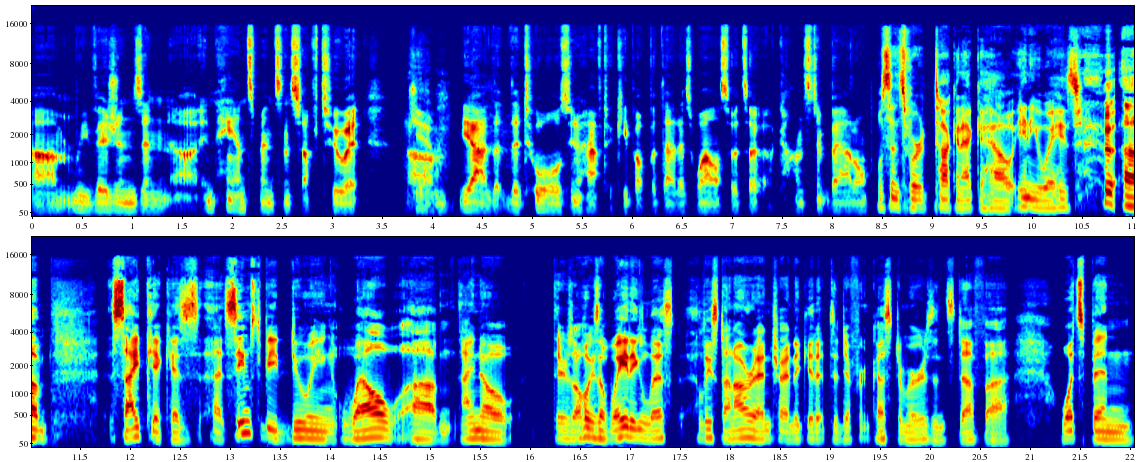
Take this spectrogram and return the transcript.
um, revisions and uh, enhancements and stuff to it um, yeah, yeah the, the, tools you know have to keep up with that as well. So it's a, a constant battle. Well since we're talking ekahau anyways um, Sidekick has uh, seems to be doing well. Um, I know there's always a waiting list, at least on our end, trying to get it to different customers and stuff. Uh, what's been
